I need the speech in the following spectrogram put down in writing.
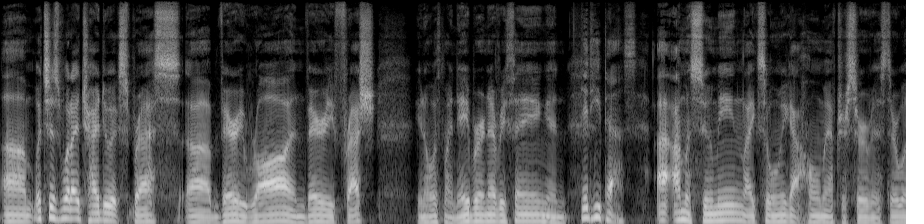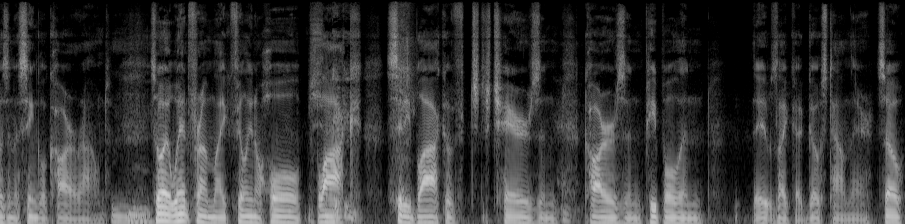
um, which is what I tried to express, uh, very raw and very fresh, you know, with my neighbor and everything. And Did he pass? I, I'm assuming like so when we got home after service, there wasn't a single car around. So it went from like filling a whole block, city block of ch- chairs and cars and people, and it was like a ghost town there. So,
